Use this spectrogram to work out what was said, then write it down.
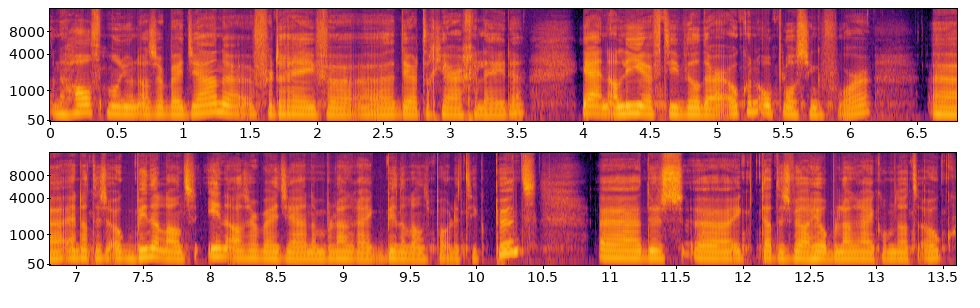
een half miljoen Azerbeidzjanen verdreven 30 jaar geleden. Ja, en Aliyev die wil daar ook een oplossing voor. Uh, en dat is ook binnenlands in Azerbeidzjan een belangrijk binnenlands politiek punt. Uh, dus uh, ik, dat is wel heel belangrijk om dat ook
